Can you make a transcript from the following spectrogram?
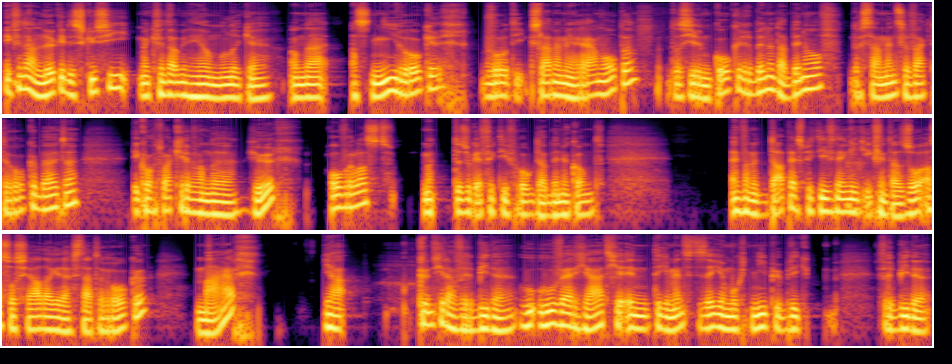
ik vind dat een leuke discussie, maar ik vind dat ook een heel moeilijke. Omdat als niet-roker, bijvoorbeeld, ik sla bij mijn raam open, er is hier een koker binnen, dat binnenhof, daar staan mensen vaak te roken buiten. Ik word wakker van de geur, overlast, maar het is ook effectief rook dat binnenkomt. En vanuit dat perspectief denk ik, ik vind dat zo asociaal dat je daar staat te roken. Maar, ja, kun je dat verbieden? Hoe, hoe ver gaat je in tegen mensen te zeggen, je mocht niet publiek verbieden?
